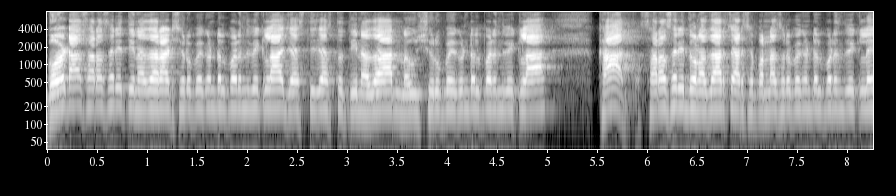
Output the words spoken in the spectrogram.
गोल्टा सरासरी तीन हजार आठशे रुपये क्विंटलपर्यंत विकला. जास्तीत जास्त तीन हजार नऊशे रुपये क्विंटलपर्यंत विकला. खात सरासरी दोन हजार चारशे पन्नास रुपये क्विंटलपर्यंत विकले.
